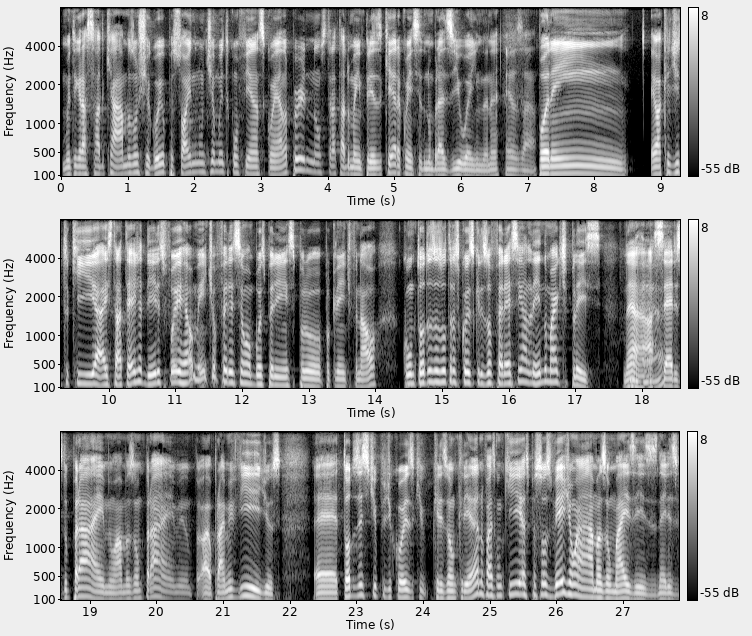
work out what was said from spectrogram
muito engraçado que a Amazon chegou e o pessoal ainda não tinha muita confiança com ela por não se tratar de uma empresa que era conhecida no Brasil ainda, né? Exato. Porém, eu acredito que a estratégia deles foi realmente oferecer uma boa experiência pro, pro cliente final com todas as outras coisas que eles oferecem além do marketplace. Né? Uhum. As séries do Prime, o Amazon Prime, o Prime Videos. é, todos esse tipo de coisa que, que eles vão criando faz com que as pessoas vejam a Amazon mais vezes. Né? Eles,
